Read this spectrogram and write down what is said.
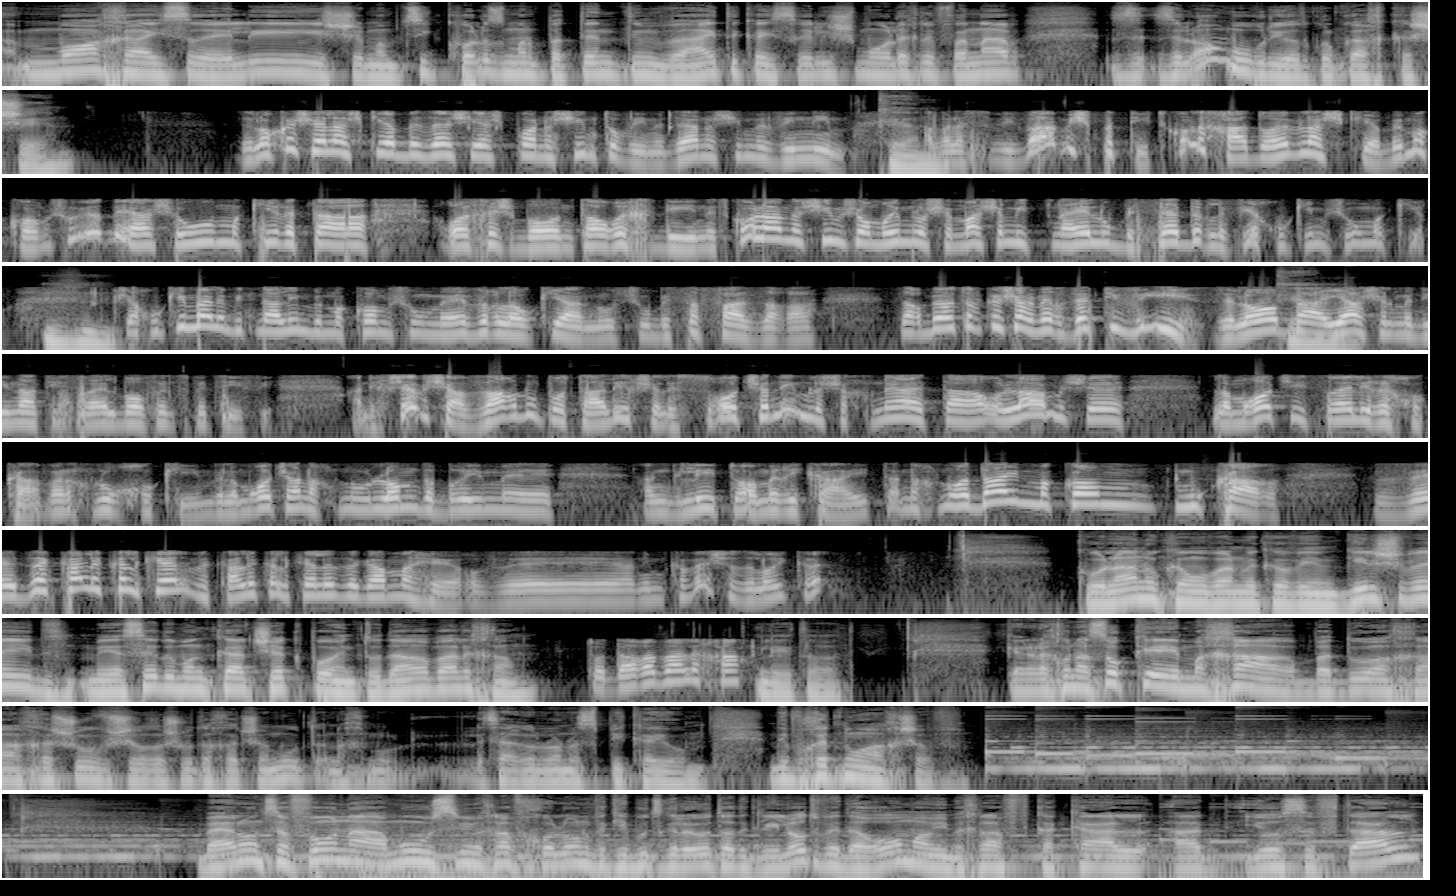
המוח הישראלי שממציא כל הזמן פטנטים וההייטק הישראלי שמו הולך לפניו, זה, זה לא אמור להיות כל כך קשה. זה לא קשה להשקיע בזה שיש פה אנשים טובים, את זה אנשים מבינים. כן. אבל הסביבה המשפטית, כל אחד אוהב להשקיע במקום שהוא יודע שהוא מכיר את הרואה חשבון, את העורך דין, את כל האנשים שאומרים לו שמה שמתנהל הוא בסדר לפי החוקים שהוא מכיר. כשהחוקים האלה מתנהלים במקום שהוא מעבר לאוקיינוס, שהוא בשפה זרה, זה הרבה יותר קשה. אני אומר, זה טבעי, זה לא כן. בעיה של מדינת ישראל באופן ספציפי. אני חושב שעברנו פה תהליך של עשרות שנים לשכנע את העולם ש... למרות שישראל היא רחוקה ואנחנו רחוקים, ולמרות שאנחנו לא מדברים אה, אנגלית או אמריקאית, אנחנו עדיין מקום מוכר. ואת זה קל לקלקל, וקל לקלקל את זה גם מהר, ואני מקווה שזה לא יקרה. כולנו כמובן מקווים. גיל שווייד, מייסד ומנכ"ל צ'ק פוינט, תודה רבה לך. תודה רבה לך. להתראות. כן, אנחנו נעסוק אה, מחר בדוח החשוב של רשות החדשנות. אנחנו לצערנו לא נספיק היום. דיווחי תנועה עכשיו. באיילון צפונה עמוס ממחלף חולון וקיבוץ גלויות עד גלילות ודרומה ממחלף קק"ל עד יוספטל.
